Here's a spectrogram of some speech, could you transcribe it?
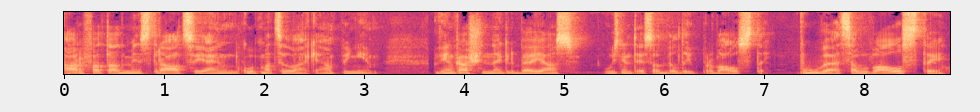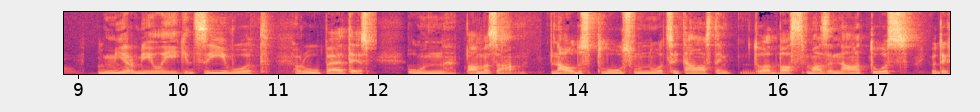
Arfata administrācijai un kopumā cilvēkiem ap viņiem vienkārši negribējās uzņemties atbildību par valsti. Būvēt savu valsti, miermīlīgi dzīvot, rūpēties un pamazām naudas plūsmu no citām valstīm, to atbalsts mazinātos. Jo te,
